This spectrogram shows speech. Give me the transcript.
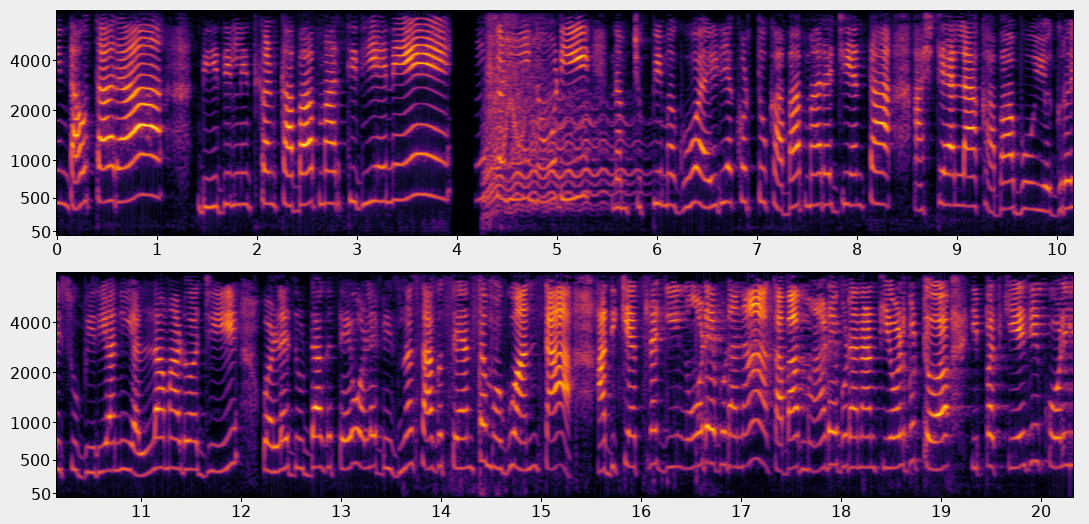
ನಿಂದ ಅವತಾರ? ಬೀದಿಲ್ ನಿಂತ್ಕೊಂಡು ಕಬಾಬ್ ಮಾಡ್ತಿದೀಯೇನೇ? ನೋಡಿ, ನಮ್ ಚುಪ್ಪಿ ಮಗು ಐಡಿಯಾ ಕೊಡ್ತು ಕಬಾಬ್ ಮಾರಜ್ಜಿ ಅಂತ. ಅಷ್ಟೇ ಅಲ್ಲ, ಕಬಾಬು, ಎಗ್ ರೈಸು, ಬಿರಿಯಾನಿ ಎಲ್ಲ ಮಾಡೋ ಅಜ್ಜಿ. ಒಳ್ಳೆ ದುಡ್ಡಾಗುತ್ತೆ, ಒಳ್ಳೆ ಬಿಸ್ನೆಸ್ ಆಗುತ್ತೆ ಅಂತ ಮಗು ಅಂತ. ಅದಕ್ಕೆ ಹತ್ರಾಗಿ ನೋಡೇ ಬಿಡೋಣ, ಕಬಾಬ್ ಮಾಡೇ ಬಿಡೋಣ ಅಂತ ಹೇಳ್ಬಿಟ್ಟು ಇಪ್ಪತ್ತು ಕೆ ಜಿ ಕೋಳಿ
